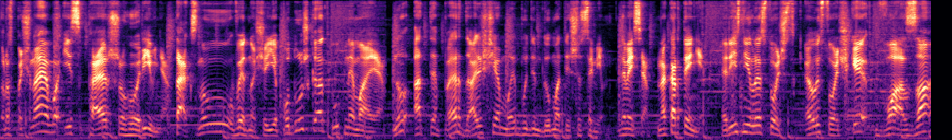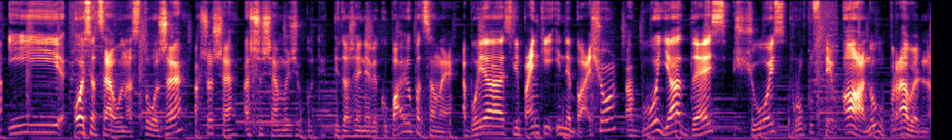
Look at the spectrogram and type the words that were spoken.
розпочинаємо із першого рівня. Так, ну видно, що є подушка, тут немає. Ну, а тепер далі ми будемо думати, що самі. Дивися, на картині різні листочки, листочки, ваза і ось оце у нас теж. А що ще? А що ще може бути? І навіть не викупаю, пацани. Або я сліпенький і не бачу, або я десь щось пропустив. А, ну правильно.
